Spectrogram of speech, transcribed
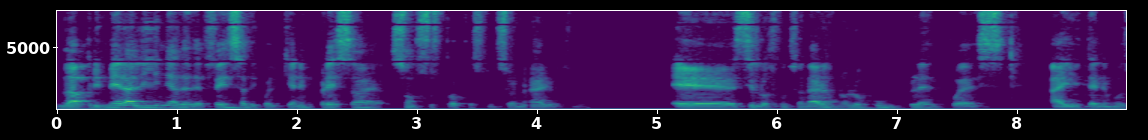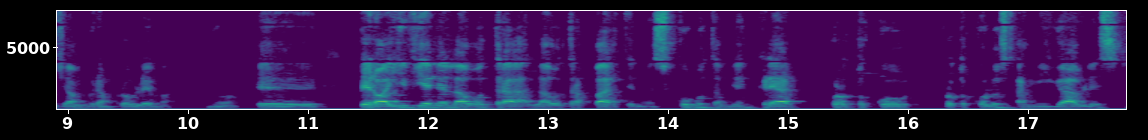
La primera línea de defensa de cualquier empresa son sus propios funcionarios. ¿no? Eh, si los funcionarios no lo cumplen, pues ahí tenemos ya un gran problema. ¿no? Eh, pero ahí viene la otra, la otra parte, ¿no? Es cómo también crear protocol, protocolos amigables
